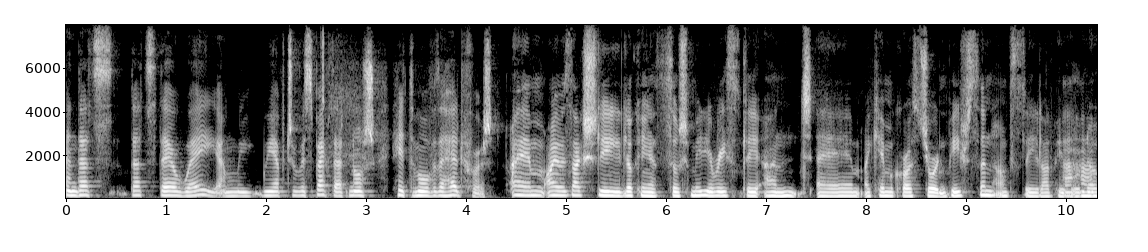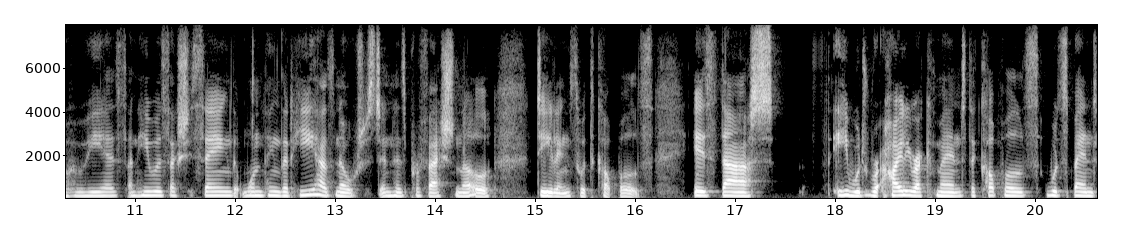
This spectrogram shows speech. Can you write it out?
and that's that's their way, and we we have to respect that, not hit them over the head for it. Um, I was actually looking at social media recently, and um, I came across Jordan Peterson. Obviously, a lot of people Uh-huh. know who he is, and he was actually saying that one thing that he has noticed in his professional dealings with couples is that he would r- highly recommend the couples would spend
